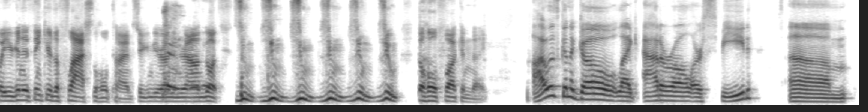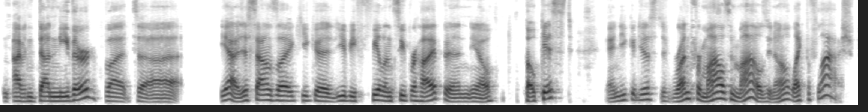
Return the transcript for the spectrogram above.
but you're gonna think you're the Flash the whole time. So you're gonna be running around going zoom, zoom, zoom, zoom, zoom, zoom the whole fucking night. I was gonna go like Adderall or speed. Um, I've done neither, but uh, yeah, it just sounds like you could you'd be feeling super hype and you know focused, and you could just run for miles and miles, you know, like the Flash.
